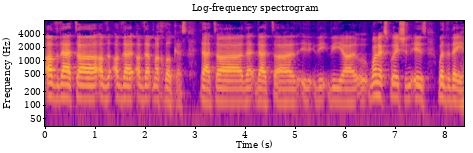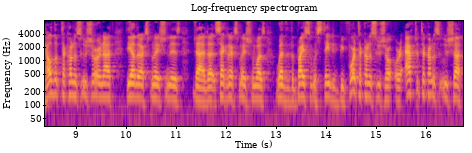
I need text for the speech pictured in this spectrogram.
of that uh, of, of that of that machlokas. That uh, that that uh, the the uh, one explanation is whether they held of takanas usha or not. The other explanation is that uh, second explanation was whether the brisa was stated before takanas usha or after takanas usha.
